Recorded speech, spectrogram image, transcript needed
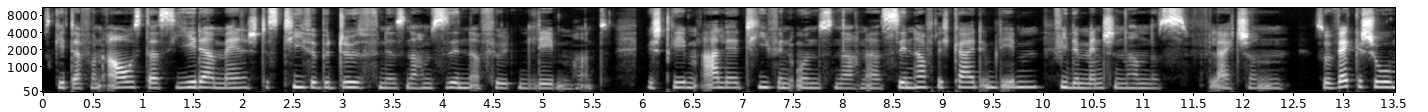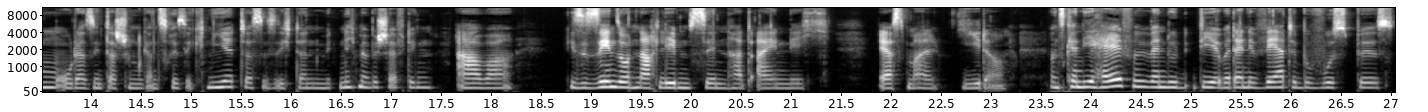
Es geht davon aus, dass jeder Mensch das tiefe Bedürfnis nach einem sinnerfüllten Leben hat. Wir streben alle tief in uns nach einer Sinnhaftigkeit im Leben. Viele Menschen haben das vielleicht schon so weggeschoben oder sind da schon ganz resigniert, dass sie sich dann mit nicht mehr beschäftigen. Aber diese Sehnsucht nach Lebenssinn hat eigentlich erstmal jeder. Und es kann dir helfen, wenn du dir über deine Werte bewusst bist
